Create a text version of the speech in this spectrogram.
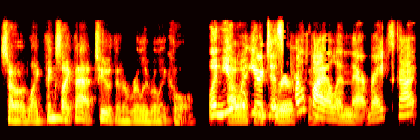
So like things like that too that are really really cool. When you put your disc profile in there, right, Scott?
